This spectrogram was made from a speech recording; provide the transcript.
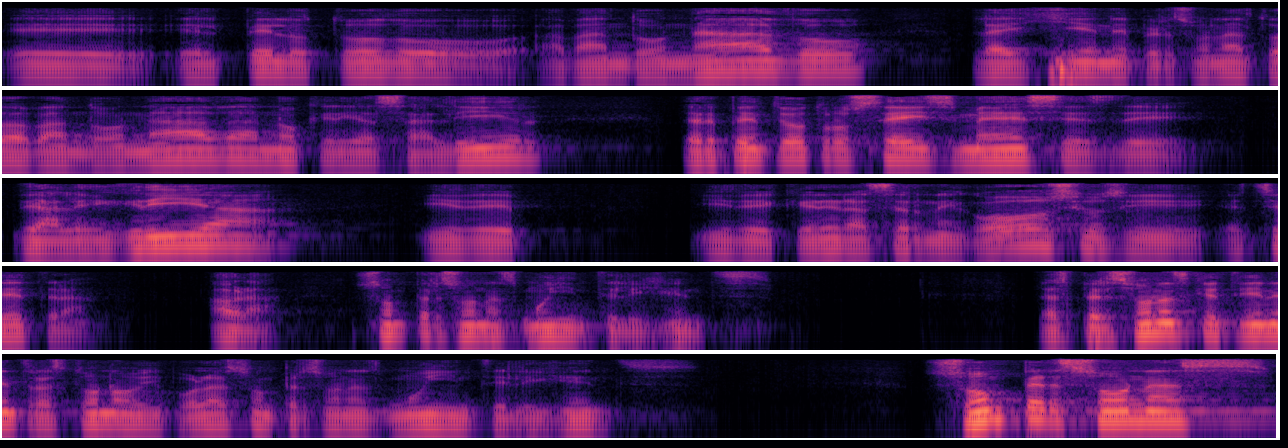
eh, el pelo todo abandonado, la higiene personal toda abandonada, no quería salir. De repente otros seis meses de, alegría y de, y de, querer hacer negocios, y etcétera. Ahora, son personas muy inteligentes. Las personas que tienen trastorno bipolar son personas muy inteligentes. Son personas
